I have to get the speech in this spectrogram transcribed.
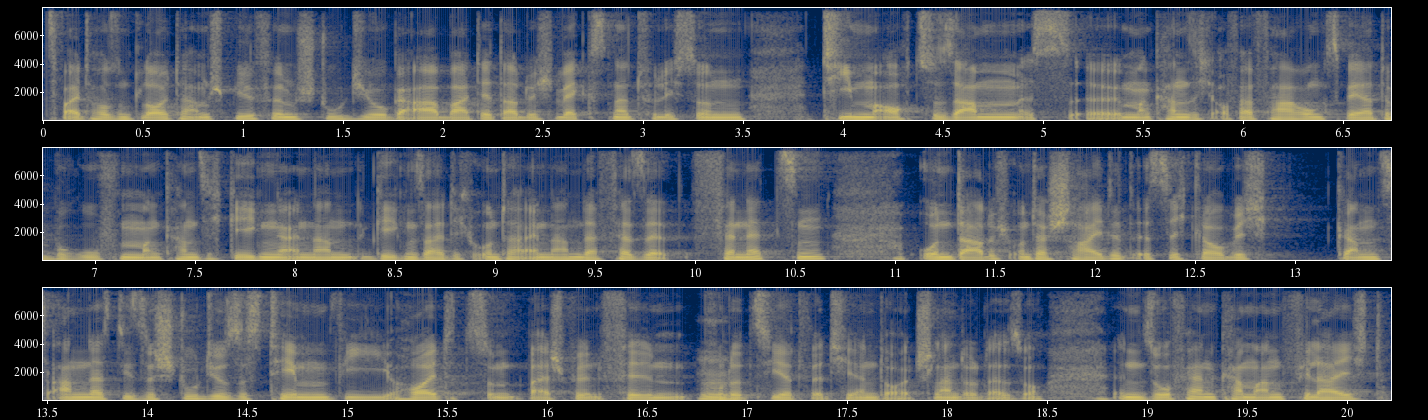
2000 Leute am Spielfilmstudio gearbeitet. Dadurch wächst natürlich so ein Team auch zusammen. Es, äh, man kann sich auf Erfahrungswerte berufen, man kann sich gegeneinander, gegenseitig untereinander vernetzen und dadurch unterscheidet es sich, glaube ich, ganz anders dieses Studiosystem, wie heute zum Beispiel ein Film hm. produziert wird hier in Deutschland oder so. Insofern kann man vielleicht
